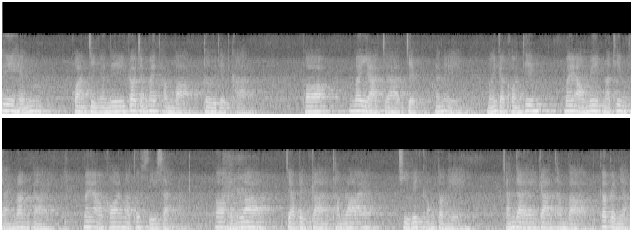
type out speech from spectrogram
ที่เห็น ความจริงอันนี้ก็จะไม่ทำบาปโดยเด็ดขาด เพราะไม่อยากจะเจ็บนั่นเอง เหมือนกับคนที่ไม่เอามีดมาทิ่มแทงร่างกาย ไม่เอาค้อนมาทุบศีรษะ เพราะเห็นว่าจะเป็นการทำร้ายชีวิตของตนเอง ฉันใดการทำบาปก็เป็นอย่าง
